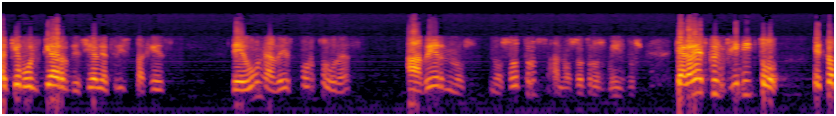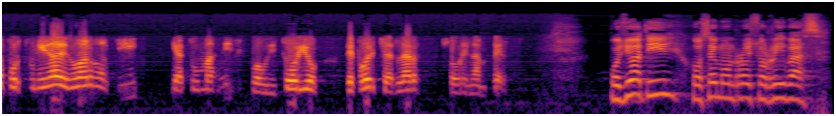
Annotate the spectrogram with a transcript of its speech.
Hay que voltear, decía Beatriz Pajés, de una vez por todas a vernos nosotros a nosotros mismos. Te agradezco infinito esta oportunidad, Eduardo, a ti y a tu magnífico auditorio de poder charlar sobre el Amper. Pues yo a ti, José Monroy Sorribas,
